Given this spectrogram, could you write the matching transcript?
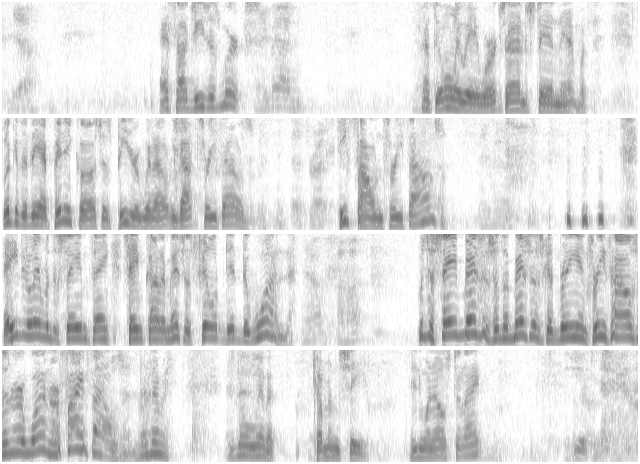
That's how Jesus works. Amen. It's not the only way it works. I understand that, but look at the day of Pentecost as Peter went out and got three thousand. That's right. He found three thousand. Amen. And he delivered the same thing, same kind of message Philip did to one. Yeah. Uh-huh. It was the same message, so the message could bring in three thousand or one or five thousand. There's no limit. Come and see. Anyone else tonight?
